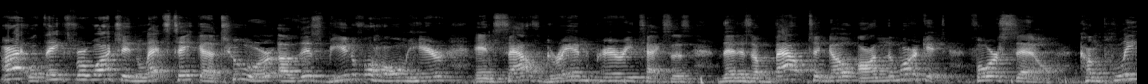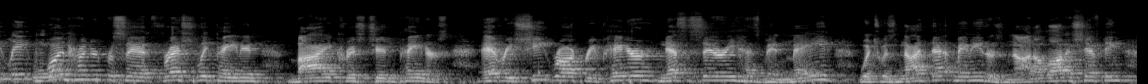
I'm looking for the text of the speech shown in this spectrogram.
All right, well, thanks for watching. Let's take a tour of this beautiful home here in South Grand Prairie, Texas that is about to go on the market for sale completely 100% freshly painted by Christian painters. Every sheetrock repair necessary has been made, which was not that many. There's not a lot of shifting,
